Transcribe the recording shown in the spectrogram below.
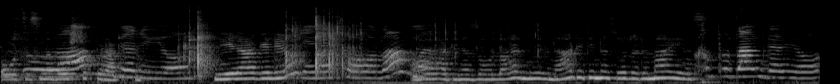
Ortasına boşluk bıraktım. Geliyor. Neler geliyor? Dinozorlar mı? Aa dinozorlar mı? Nerede dinozorlar Ömer Yağız? Kapıdan geliyor.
